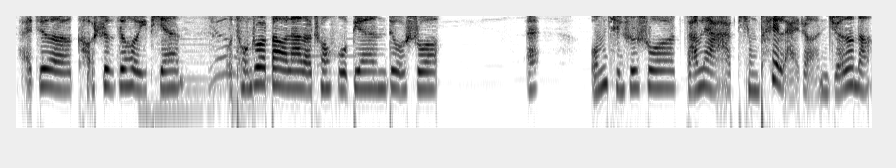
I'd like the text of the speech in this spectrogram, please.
还记得考试的最后一天，我同桌把我拉到窗户边对我说：“哎，我们寝室说咱们俩挺配来着，你觉得呢？”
